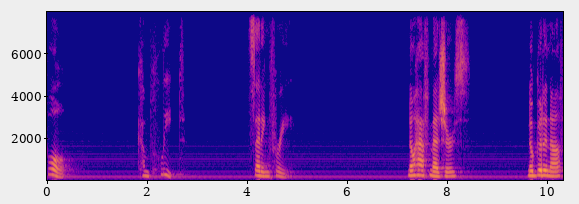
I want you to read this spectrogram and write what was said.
full, complete setting free. No half measures, no good enough,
